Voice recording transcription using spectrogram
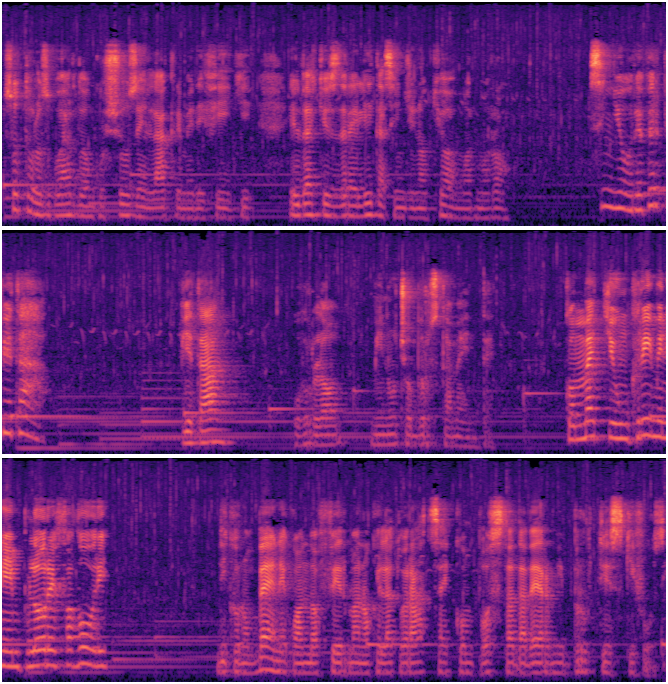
Sotto lo sguardo angoscioso e in lacrime dei figli, il vecchio israelita si inginocchiò e mormorò: Signore, per pietà! Pietà? urlò Minucio bruscamente. Commetti un crimine e implore favori? Dicono bene quando affermano che la tua razza è composta da vermi brutti e schifosi.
